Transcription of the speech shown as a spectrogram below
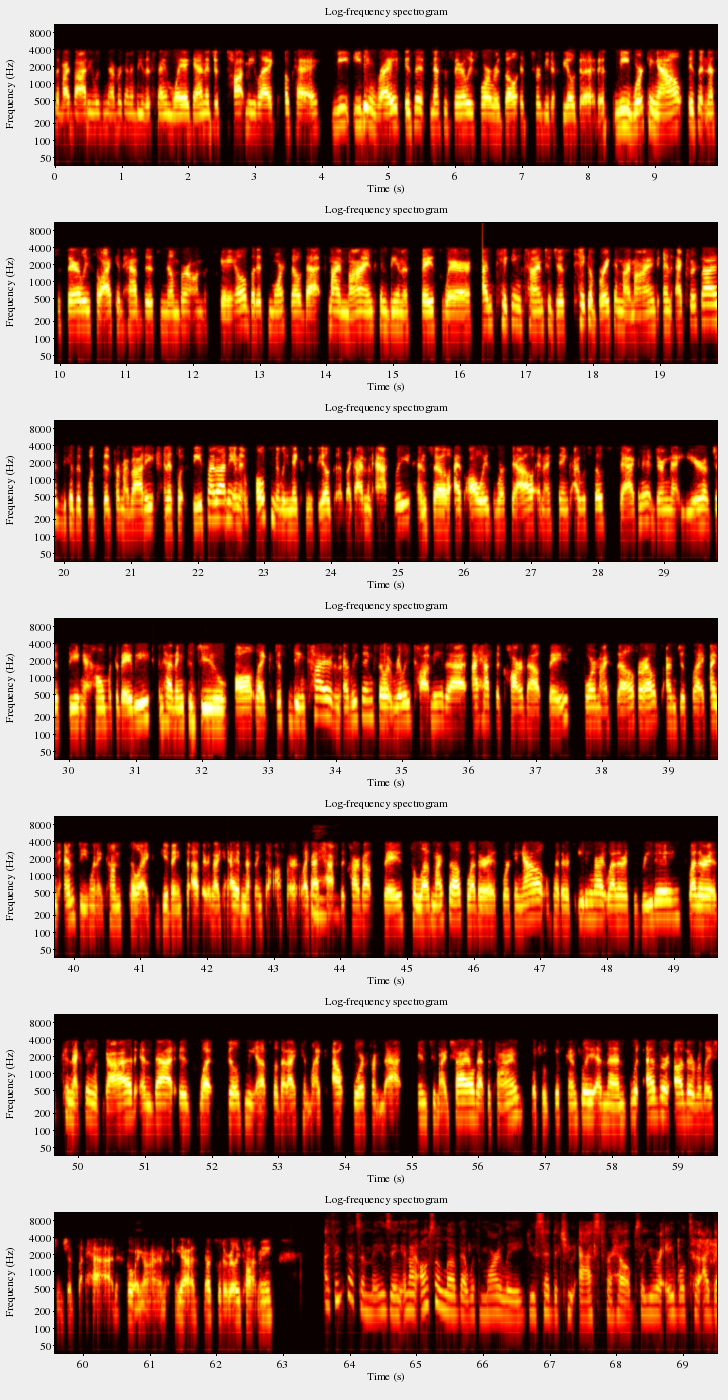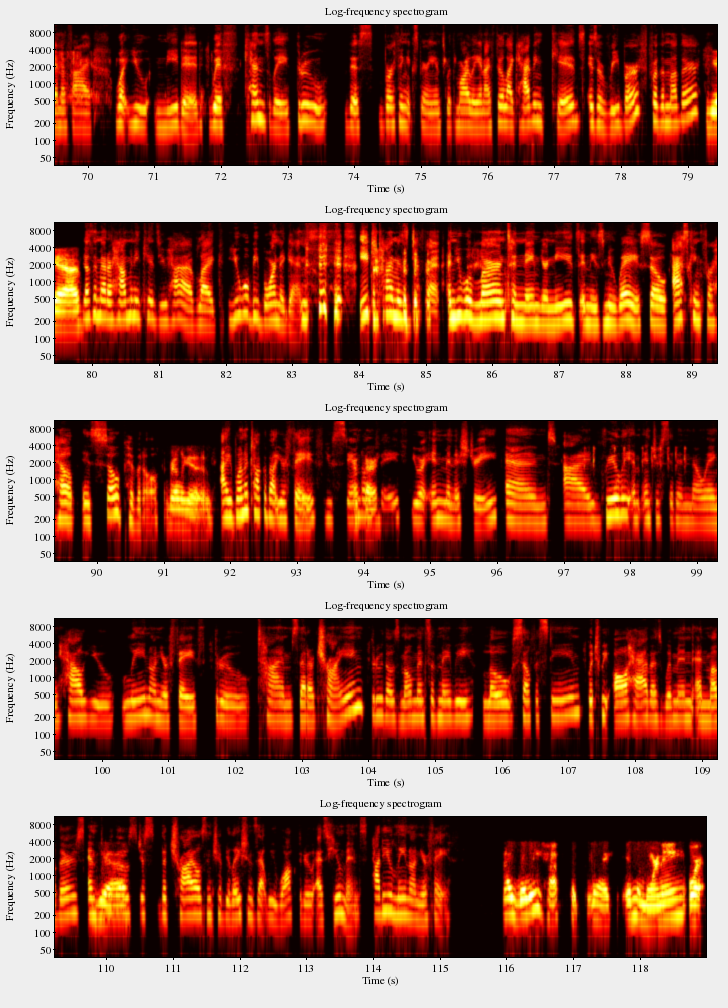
that my body was never going to be the same way again, it just taught me like, okay, me eating right isn't necessarily for a result, it's for me to feel good. It's me working out isn't necessarily so I can have this number on the scale, but it's more so that my mind can be in a space where I'm taking time to just take a break in my mind and exercise because it's what's good for my body and it's what feeds my body and it ultimately makes me feel good. Like I'm an athlete and so I've always worked out and I think I was so stagnant during that year of just being at home with the baby and having to do all like just being tired and everything. So it really taught me that I have to carve out space for myself or else I'm just like I'm empty when it comes to like giving to others. Like I have nothing to offer. Like mm-hmm. I have mm-hmm. to carve out space to love myself, whether it's working out, whether it's eating right, whether it's reading, whether it's connecting with God. And that is what fills me up so that I can like outpour from that into my child at the time, which was just Kensley, and then whatever other relationships I had going on. Yeah, that's what it really taught me. I think that's amazing. And I also love that with Marley, you said that you asked for help. So you were able to identify what you needed with Kensley through this birthing experience with Marley. And I feel like having kids is a rebirth for the mother. Yeah. It doesn't matter how many kids you have, like you will be born again. Each time is different. and you will learn to name your needs in these new ways. So asking for help is so pivotal. It really is. I want to talk about your faith. You stand okay. on faith, you are in ministry. And I really am interested in knowing how you lean on your faith through times that are trying through those moments of maybe low self esteem, which we all have as women and mothers, and through yeah. those just the trials and tribulations that we walk through as humans. How do you lean on your faith? I really have to like in the morning, or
